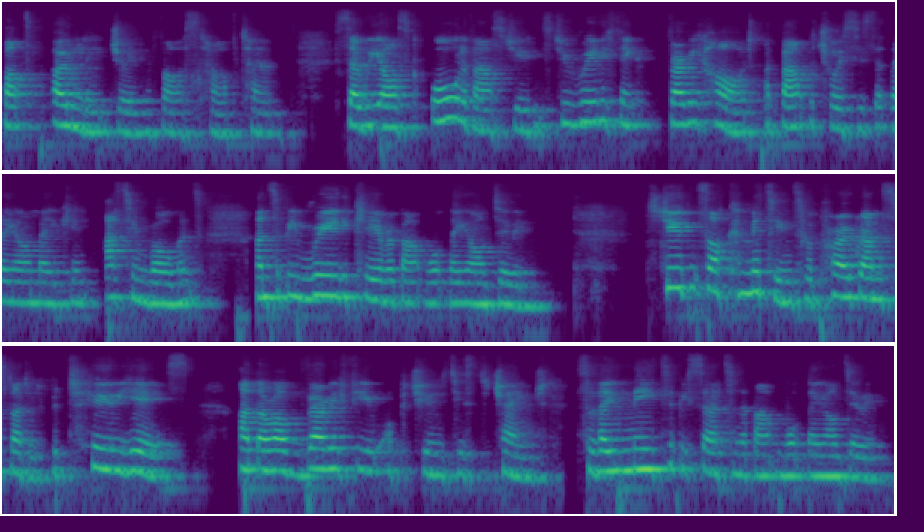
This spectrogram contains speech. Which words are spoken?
but only during the first half term. So we ask all of our students to really think very hard about the choices that they are making at enrolment and to be really clear about what they are doing. Students are committing to a programme study for two years and there are very few opportunities to change. So they need to be certain about what they are doing.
